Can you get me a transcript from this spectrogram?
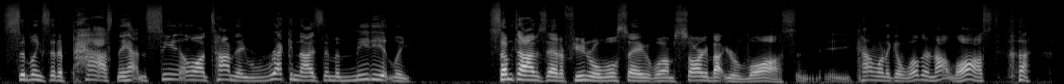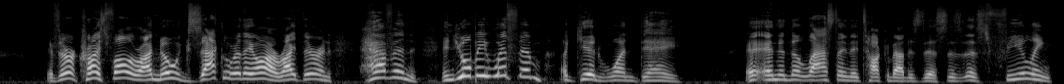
siblings that have passed and they hadn't seen in a long time. They recognize them immediately. Sometimes at a funeral, we'll say, Well, I'm sorry about your loss. And you kind of want to go, Well, they're not lost. If they're a Christ follower, I know exactly where they are, right there in heaven. And you'll be with them again one day. And, and then the last thing they talk about is this is this feeling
